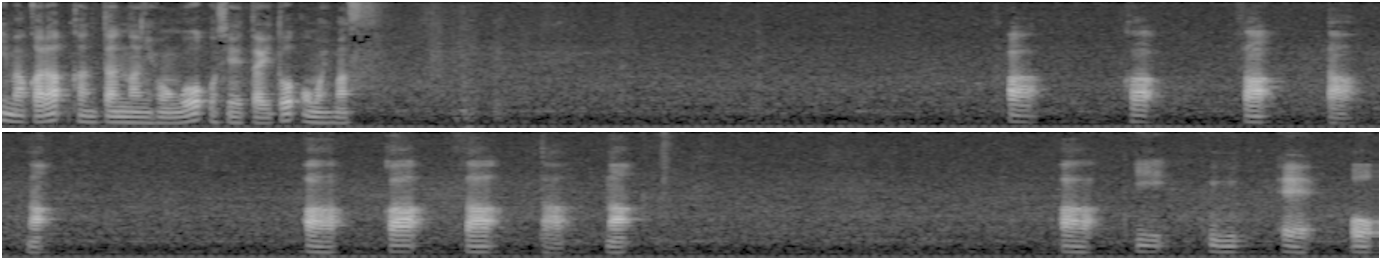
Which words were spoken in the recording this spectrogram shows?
今から簡単な日本語を教えたいと思います。あかさたな。あかさたな。あいうえお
